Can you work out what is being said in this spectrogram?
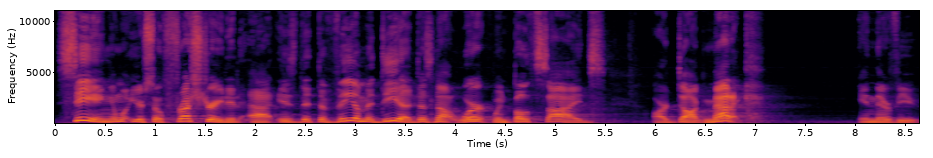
seeing and what you're so frustrated at is that the via media does not work when both sides are dogmatic in their views.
